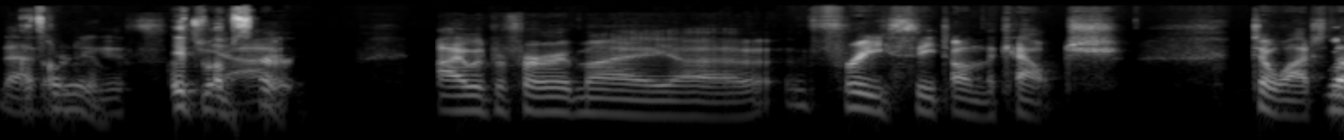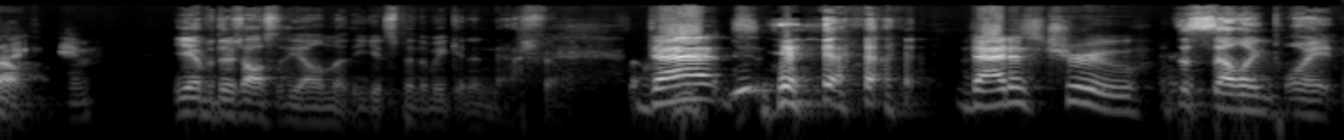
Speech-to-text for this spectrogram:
That's, That's unreal. It's Yeah, I- absurd. I, would prefer my uh free seat on the couch to watch Well, that game. Yeah, but there's also the element that you get to spend the weekend in Nashville. So. That that is true. It's a selling point.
